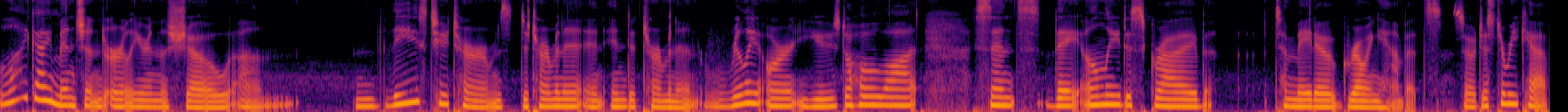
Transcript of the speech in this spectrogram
Like I mentioned earlier in the show, um, these two terms, determinate and indeterminate, really aren't used a whole lot since they only describe tomato growing habits. So, just to recap,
